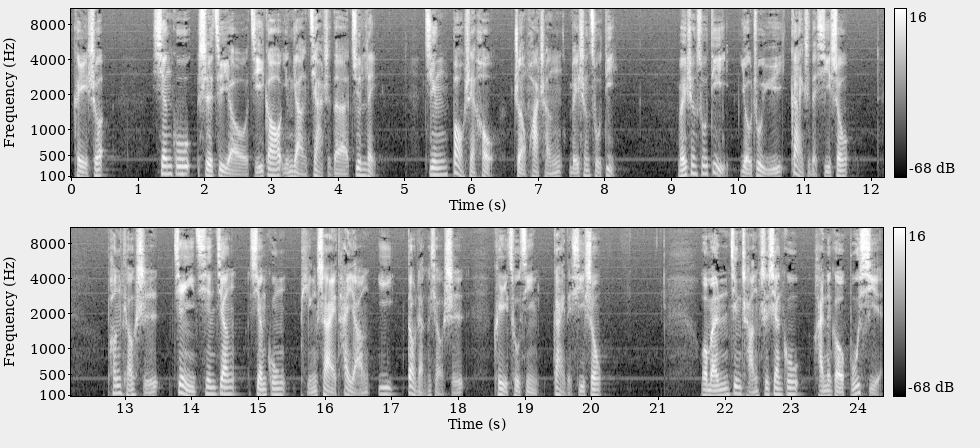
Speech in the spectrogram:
可以说，香菇是具有极高营养价值的菌类，经暴晒后转化成维生素 D，维生素 D 有助于钙质的吸收。烹调时建议先将香菇平晒太阳一到两个小时，可以促进钙的吸收。我们经常吃香菇，还能够补血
